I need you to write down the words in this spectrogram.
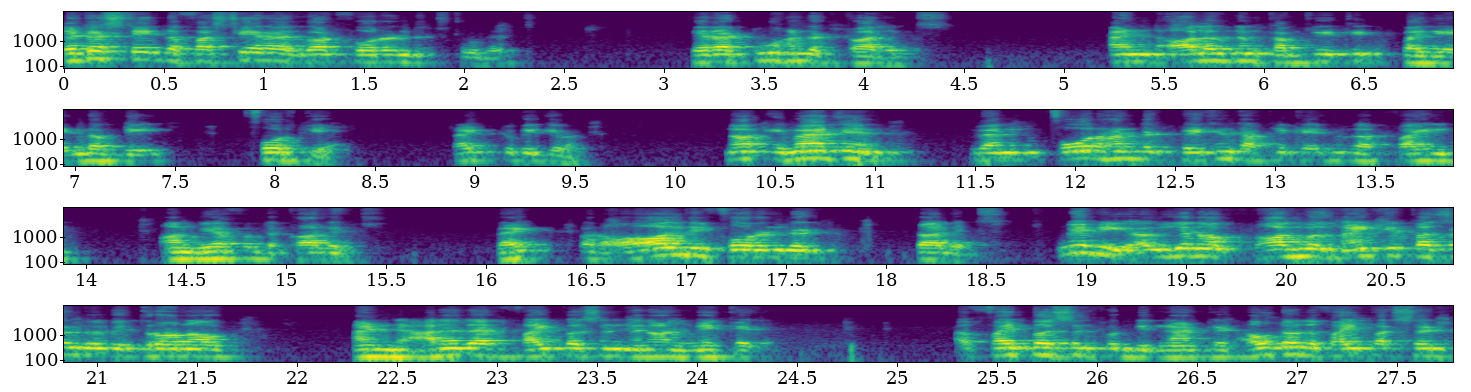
let us take the first year has got 400 students. There are 200 projects and all of them completed by the end of the fourth year, right, to be given. Now, imagine when 400 patent applications are filed on behalf of the college, right, for all the 400 projects. Maybe, uh, you know, almost 90% will be thrown out and another 5% may not make it. 5% could be granted. Out of the 5%,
